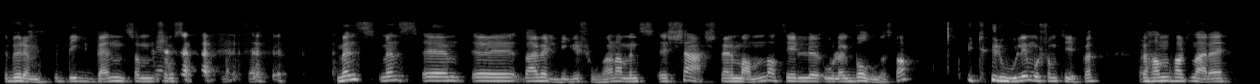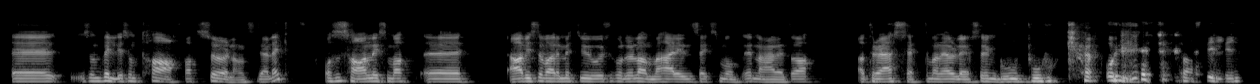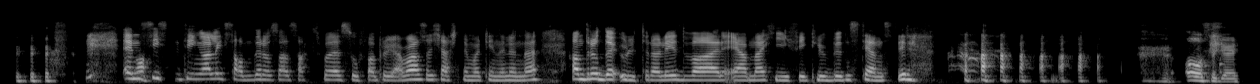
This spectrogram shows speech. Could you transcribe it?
Det berømte Big Ben som, som Mens, mens eh, eh, Det er veldig digresjon her, da. Mens kjæresten eller mannen da, til Olaug Bollestad Utrolig morsom type. For han har sånn derre eh, sånn veldig sånn tafatt sørlandsdialekt. Og så sa han liksom at eh, ja, hvis det var en meteor, så kommer du lande her innen seks måneder. Nei, vet du hva. Da tror jeg jeg setter meg ned og leser en god bok. og tar stilling. En siste ting Alexander også har sagt på det sofaprogrammet, altså kjæresten til Martine Lunde. Han trodde ultralyd var en av hifi-klubbens tjenester. Å, så gøy.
